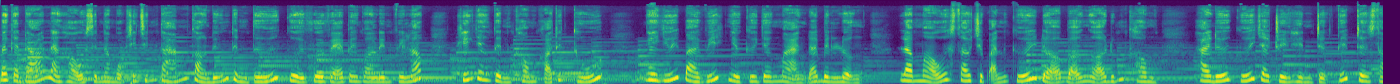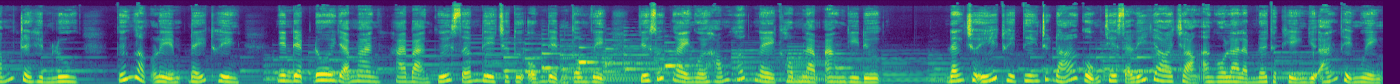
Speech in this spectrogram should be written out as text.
Bên cạnh đó, nàng hậu sinh năm 1998 còn đứng tình tứ, cười vui vẻ bên Quang Linh Vlog, khiến dân tình không khỏi thích thú. Ngay dưới bài viết, nhiều cư dân mạng đã bình luận, làm mẫu sau chụp ảnh cưới đỡ bỡ ngỡ đúng không? Hai đứa cưới cho truyền hình trực tiếp trên sóng truyền hình luôn cứ ngọt liệm đẩy thuyền. Nhìn đẹp đôi giả mang, hai bạn cưới sớm đi cho tôi ổn định công việc, chứ suốt ngày ngồi hóng hớt này không làm ăn gì được. Đáng chú ý, Thùy Tiên trước đó cũng chia sẻ lý do chọn Angola làm nơi thực hiện dự án thiện nguyện.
